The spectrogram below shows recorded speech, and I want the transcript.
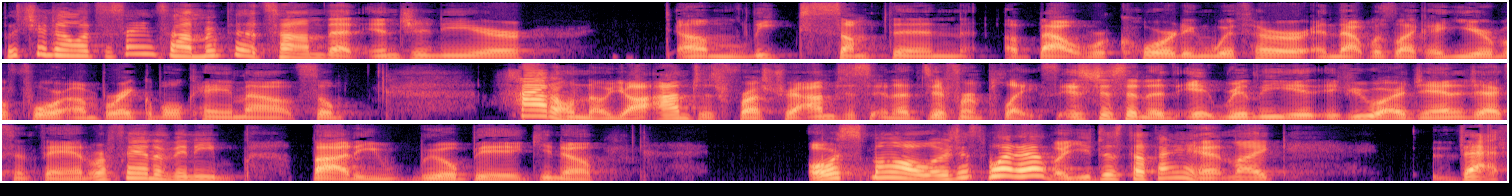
but you know, at the same time, remember that time that engineer um, leaked something about recording with her, and that was like a year before Unbreakable came out. So I don't know, y'all. I'm just frustrated. I'm just in a different place. It's just in a. It really. If you are a Janet Jackson fan or a fan of anybody real big, you know, or small or just whatever, you're just a fan. Like that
